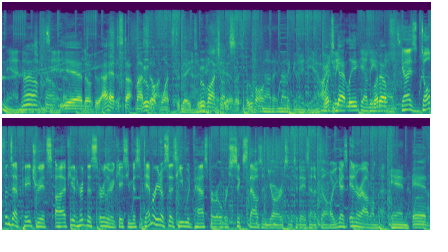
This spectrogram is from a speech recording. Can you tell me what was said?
Nah, no, I shouldn't say it. Yeah, don't do it. I had to stop myself on. once today too. Move on, Yeah, Jonas. let's move on. Not a, not a good idea. All What right, you got, Lee? Yeah, Lee. What What, else? else? Guys, Dolphins at Patriots. Uh, if you had heard this earlier, in case you missed it, Dan Marino says he would pass for over 6,000 yards in today's NFL. Are you guys in or out on that? In. And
